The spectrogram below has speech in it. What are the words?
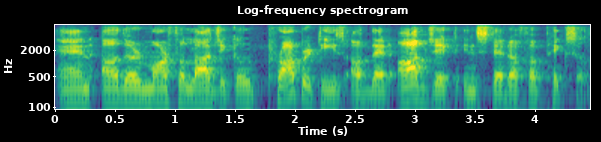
and other morphological properties of that object instead of a pixel.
